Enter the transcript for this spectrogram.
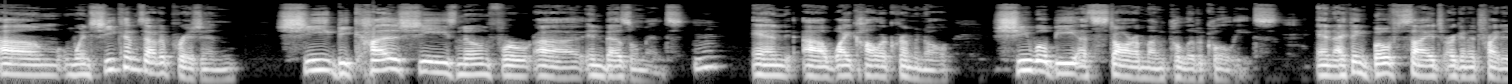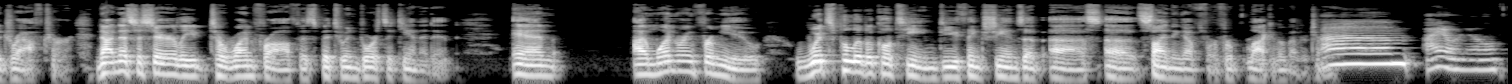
Um, when she comes out of prison, she, because she's known for, uh, embezzlement Mhm. and, uh, white collar criminal, she will be a star among political elites. And I think both sides are going to try to draft her, not necessarily to run for office, but to endorse a candidate. And I'm wondering from you, which political team do you think she ends up uh, uh, signing up for, for lack of a better term? Um, I don't know.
